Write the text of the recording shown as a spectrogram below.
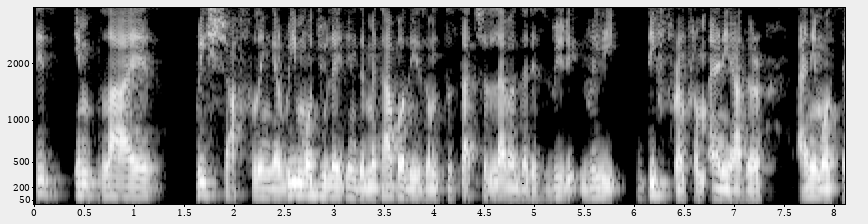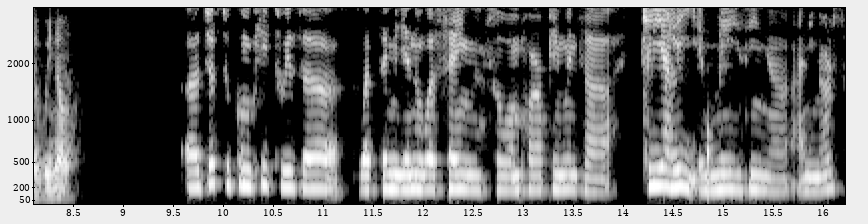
This implies reshuffling and remodulating the metabolism to such a level that is really, really different from any other animals that we know. Uh, just to complete with uh, what Emiliano was saying, so emperor penguins are clearly amazing uh, animals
